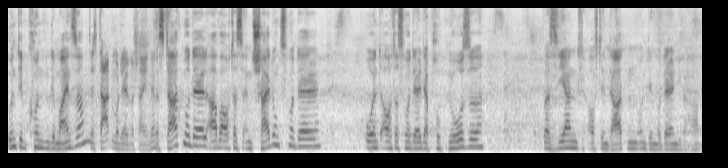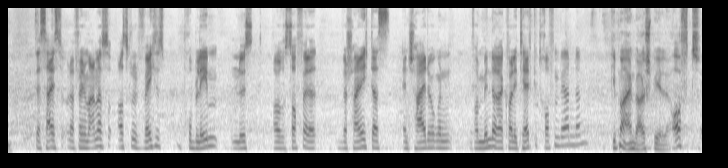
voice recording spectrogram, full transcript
und dem Kunden gemeinsam. Das Datenmodell wahrscheinlich, ne? Das Datenmodell, aber auch das Entscheidungsmodell und auch das Modell der Prognose, basierend auf den Daten und den Modellen, die wir haben. Das heißt, oder vielleicht mal anders ausgedrückt, welches Problem löst eure Software wahrscheinlich, dass Entscheidungen von minderer Qualität getroffen werden dann? Gib mal ein Beispiel. Oft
